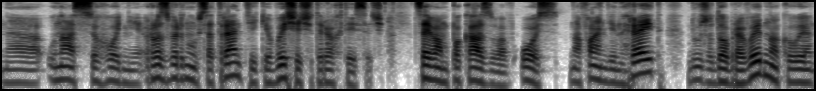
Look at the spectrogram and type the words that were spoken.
Е, у нас сьогодні розвернувся тренд тільки вище 4000. Це я вам показував ось на Funding Rate. Дуже добре видно, коли.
